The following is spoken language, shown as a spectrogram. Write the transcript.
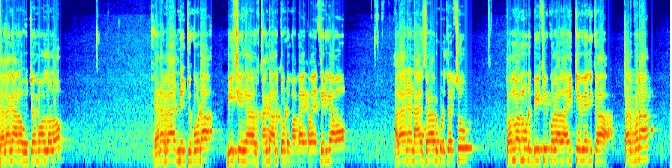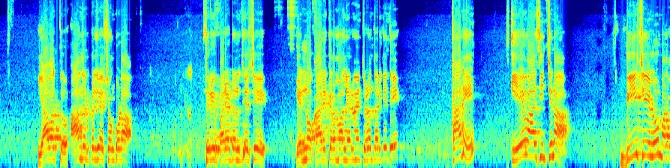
తెలంగాణ ఉద్యమాలలో ఎనభై ఆరు నుంచి కూడా బీసీ సంఘాలతో మమేకమై తిరిగాము. అలానే నాగేశ్వరరావు కూడా తెలుసు తొంభై మూడు బీసీ కులాల ఐక్య వేదిక తరఫున యావత్ ఆంధ్రప్రదేశం కూడా తిరిగి పర్యటన చేసి ఎన్నో కార్యక్రమాలు నిర్వహించడం జరిగింది. కానీ ఏం ఆశించినా బీసీలు మనం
